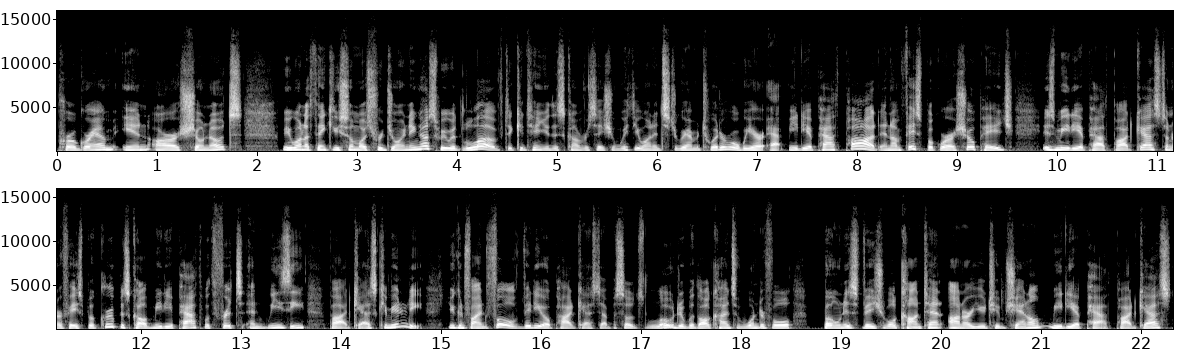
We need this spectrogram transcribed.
program in our show notes. We want to thank you so much for joining us. We would love to continue this conversation with you on Instagram and Twitter, where we are at MediaPath Pod, and on Facebook, where our show page is MediaPath Podcast, and our Facebook group is called MediaPath with Fritz and Wheezy Podcast Community. You can find full video podcast episodes loaded with all kinds of wonderful bonus visual content on our YouTube channel, MediaPath Podcast.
